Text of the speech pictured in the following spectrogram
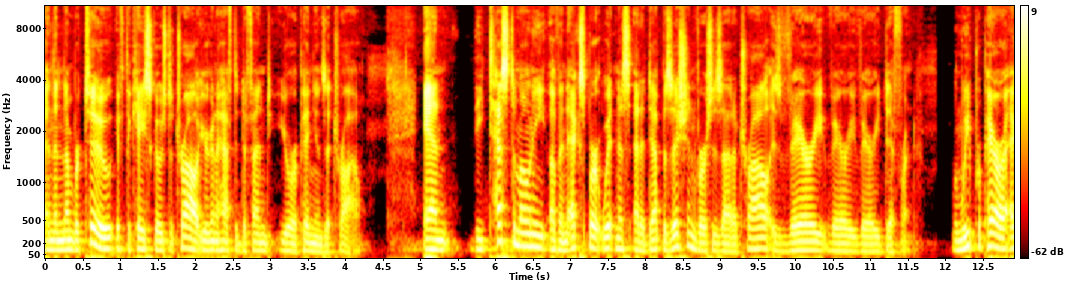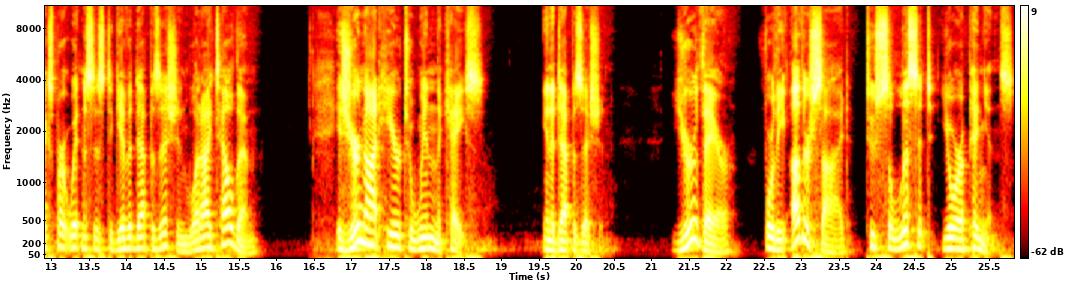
and then number two, if the case goes to trial, you're going to have to defend your opinions at trial. And the testimony of an expert witness at a deposition versus at a trial is very, very, very different. When we prepare our expert witnesses to give a deposition, what I tell them is you're not here to win the case in a deposition. You're there for the other side to solicit your opinions.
